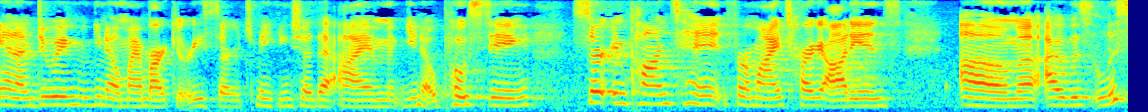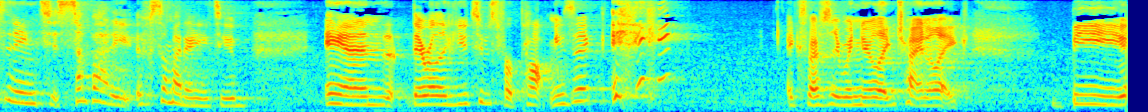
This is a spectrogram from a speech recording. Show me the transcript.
and I'm doing, you know, my market research, making sure that I'm, you know, posting certain content for my target audience. Um, I was listening to somebody, somebody on YouTube, and they were like, YouTube's for pop music, especially when you're like trying to like be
